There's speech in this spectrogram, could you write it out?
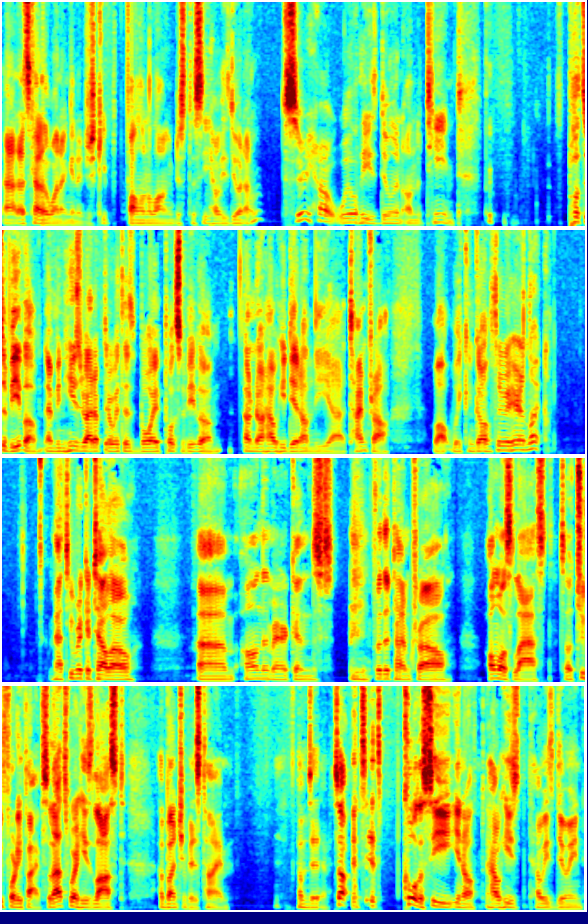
Uh, that's kind of the one I'm going to just keep following along just to see how he's doing. I'm see how well he's doing on the team. Pozzovivo. I mean, he's right up there with his boy Pozzovivo. I don't know how he did on the uh, time trial. Well, we can go through here and look. Matthew Riccitello um, on the Americans for the time trial, almost last. So 245. So that's where he's lost a bunch of his time. Comes in. So it's it's cool to see, you know, how he's how he's doing.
